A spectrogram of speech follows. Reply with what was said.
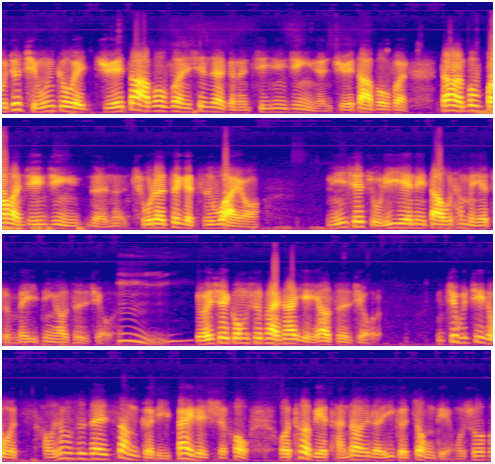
我就请问各位，绝大部分现在可能基金经理人，绝大部分当然不包含基金经理人了，除了这个之外哦，你一些主力业内大户，他们也准备一定要自救。了，嗯，有一些公司派他也要自救了。你记不记得我好像是在上个礼拜的时候，我特别谈到了一个重点，我说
